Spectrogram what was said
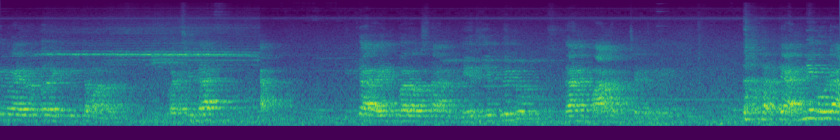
ఇరవై ఐదు వందలు ఎక్కిస్తామన్నారు వచ్చిందా? ఇంకా రైతు భరోసా అని పేరు చెప్పిండ్రు దాన్ని పాటించండి అంటే అన్నీ కూడా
